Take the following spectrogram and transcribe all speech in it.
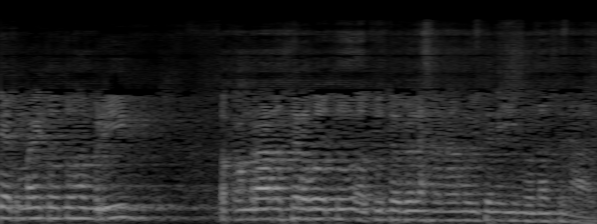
Dia kemai toto hambri, bakamrara serahoto atau tabelah namu itani ino nasional.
